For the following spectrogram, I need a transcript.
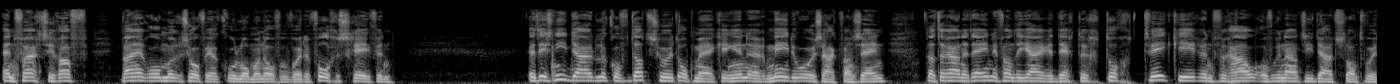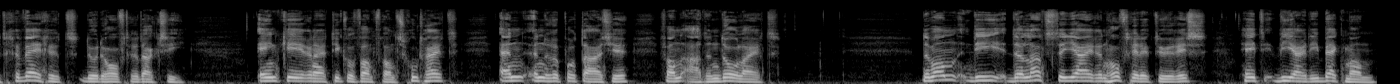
en vraagt zich af waarom er zoveel kolommen over worden volgeschreven. Het is niet duidelijk of dat soort opmerkingen er mede oorzaak van zijn... dat er aan het einde van de jaren 30 toch twee keer een verhaal over Nazi-Duitsland wordt geweigerd door de hoofdredactie. Eén keer een artikel van Frans Goedhart en een reportage van Aden Dolaert. De man die de laatste jaren hoofdredacteur is, heet Wiardi Beckman.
